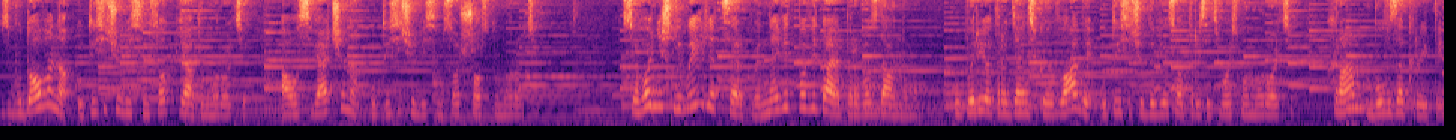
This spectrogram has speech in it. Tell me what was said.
збудована у 1805 році, а освячена у 1806 році. Сьогоднішній вигляд церкви не відповідає первозданному. У період радянської влади у 1938 році храм був закритий,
